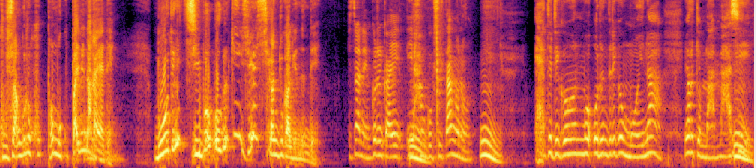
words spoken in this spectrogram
국수 한 그릇 훅 퍼먹고 빨리 나가야 돼. 뭐 어떻게 집어 먹을 게 있어야 시간도 가겠는데. 기자님 그러니까 이, 이 한국 식당은 음. 애들이건 뭐 어른들이건 뭐이나 이렇게 맛맛이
